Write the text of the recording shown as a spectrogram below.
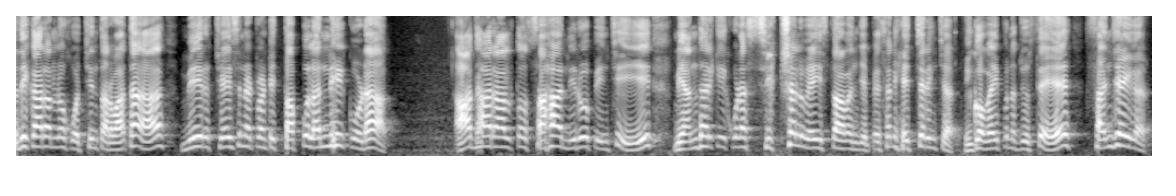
అధికారంలోకి వచ్చిన తర్వాత మీరు చేసినటువంటి తప్పులన్నీ కూడా ఆధారాలతో సహా నిరూపించి మీ అందరికీ కూడా శిక్షలు వేయిస్తామని చెప్పేసి అని హెచ్చరించారు. ఇంకో వైపున చూస్తే సంజయ్ గారు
